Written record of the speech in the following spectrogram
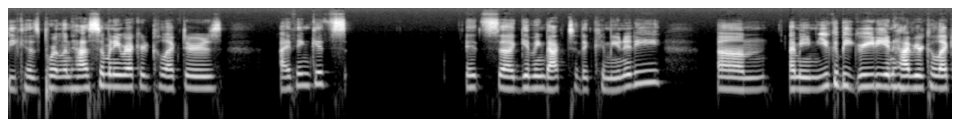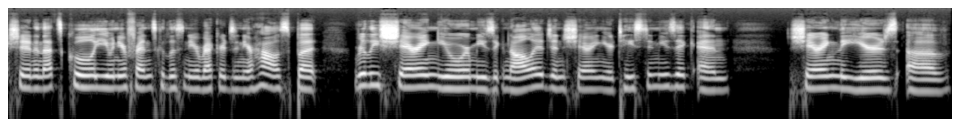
because Portland has so many record collectors. I think it's it's uh, giving back to the community. Um, I mean, you could be greedy and have your collection, and that's cool. You and your friends could listen to your records in your house, but really sharing your music knowledge and sharing your taste in music and sharing the years of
